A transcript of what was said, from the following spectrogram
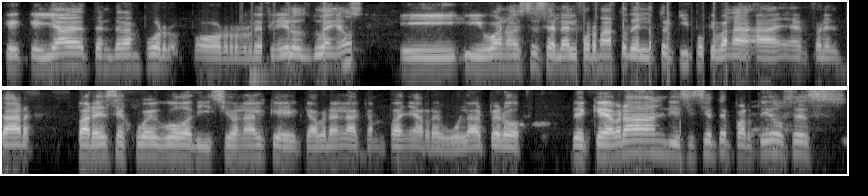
que, que ya tendrán por, por definir los dueños y, bueno, este será el formato del otro equipo que van a, enfrentar para ese juego adicional que, habrá en la campaña regular. Pero de que habrán 17 partidos es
